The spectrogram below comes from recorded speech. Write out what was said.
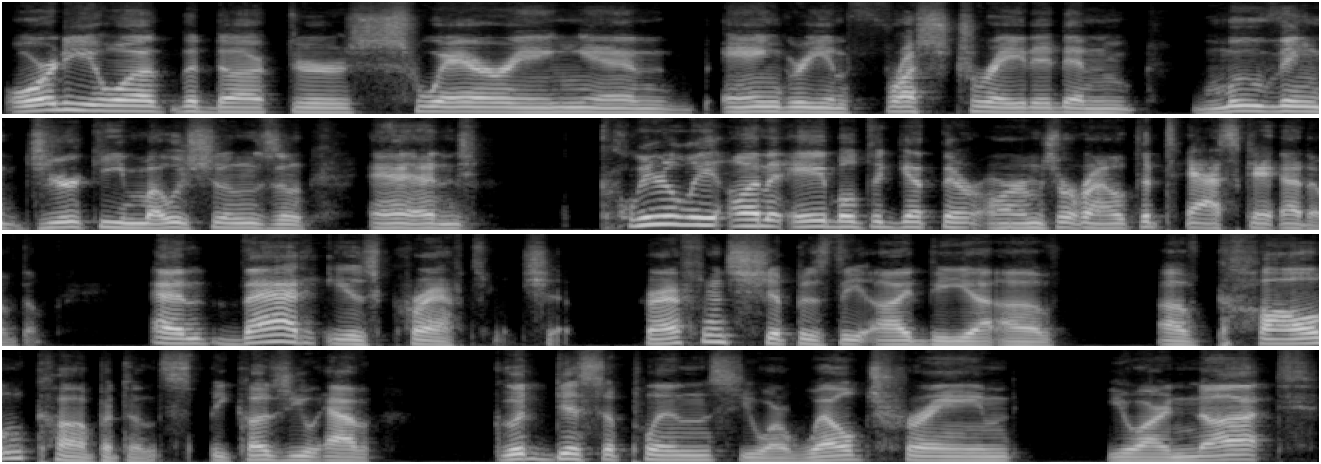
Or do you want the doctor swearing and angry and frustrated and moving jerky motions and and clearly unable to get their arms around the task ahead of them? And that is craftsmanship. Craftsmanship is the idea of of calm competence because you have good disciplines, you are well trained, you are not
